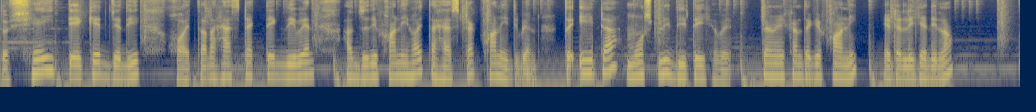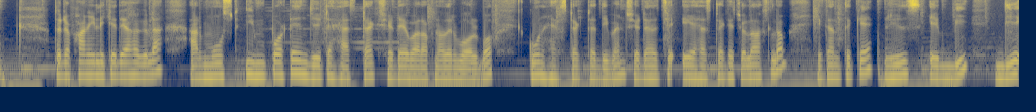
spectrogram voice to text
তো সেই টেকের যদি হয়, তারা হ্যাশট্যাগ টেক দিবেন। আর যদি ফানি হয়, তা হ্যাশট্যাগ ফানি দিবেন। তো এইটা মোস্টলি দিতেই হবে। তো আমি এখান থেকে ফানি এটা লিখে দিলাম। তো এটা ফানি লিখে দেওয়া হয়ে গেলো। আর মোস্ট ইম্পর্টেন্ট যেটা হ্যাশট্যাগ সেটা এবার আপনাদের বলব, কোন হ্যাশট্যাগটা দিবেন, সেটা হচ্ছে এ হ্যাশট্যাগে চলে আসলাম। এখান থেকে রিলস এফবি দিয়ে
